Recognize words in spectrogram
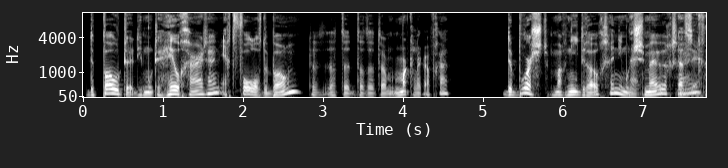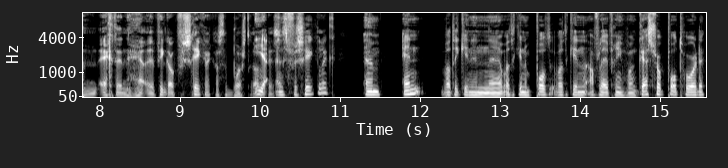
De poten die moeten heel gaar zijn, echt vol of de bone, dat, dat, dat, dat het er makkelijk afgaat. De borst mag niet droog zijn, die moet Nee, smeuig zijn. Dat is echt een, echt een, hel- vind ik ook verschrikkelijk als de borst droog ja, is. en dat is verschrikkelijk. Ehm, en wat ik, in een, eh, wat, ik in een pot, wat ik in een aflevering van Gastropod hoorde,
